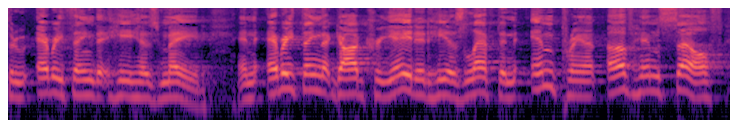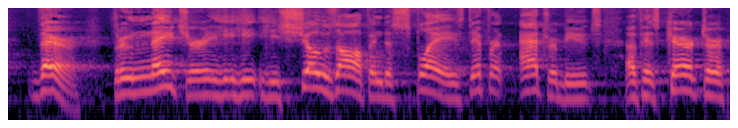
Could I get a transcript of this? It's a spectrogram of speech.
through everything that he has made. And everything that God created, He has left an imprint of Himself there. Through nature, he, he, he shows off and displays different attributes of His character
